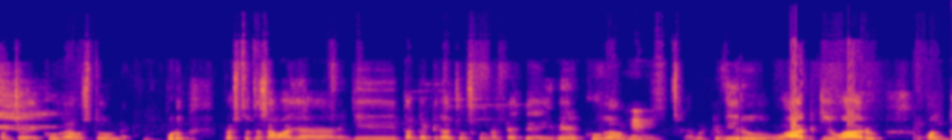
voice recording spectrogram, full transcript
కొంచెం ఎక్కువగా వస్తూ ఉన్నాయి. ఇప్పుడు ప్రస్తుత సమాజానికి తగ్గట్టుగా చూసుకున్నట్టయితే ఇవే ఎక్కువగా ఉన్నాయి. కాబట్టి వీరు వాటికి వారు కొంత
